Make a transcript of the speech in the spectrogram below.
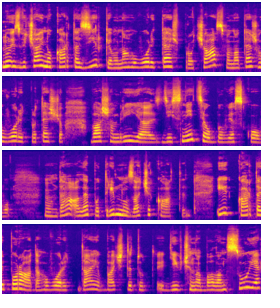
Ну і, звичайно, карта зірки вона говорить теж про час, вона теж говорить про те, що ваша мрія здійсниться обов'язково. Да, але потрібно зачекати. І карта й порада говорить, да, як бачите, тут е, дівчина балансує,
